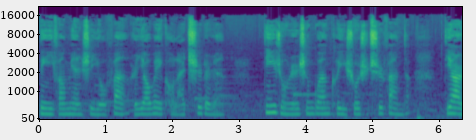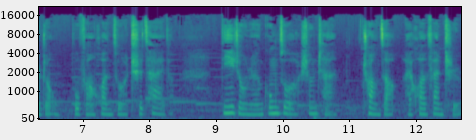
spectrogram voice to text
另一方面是有饭而要胃口来吃的人。第一种人生观可以说是吃饭的，第二种不妨换作吃菜的。第一种人工作、生产、创造来换饭吃，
